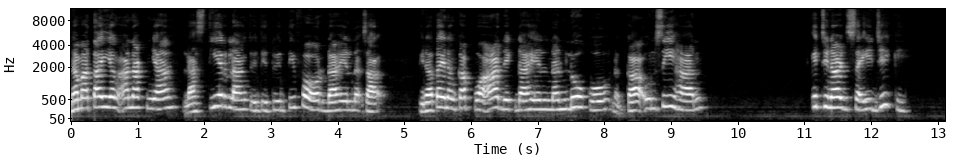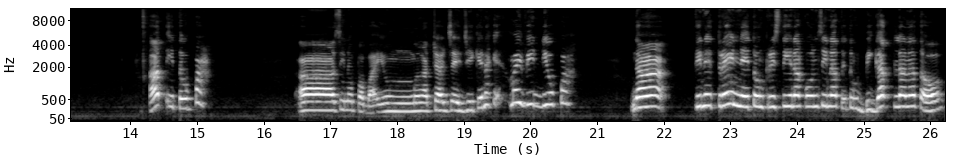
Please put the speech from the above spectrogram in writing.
Namatay ang anak niya last year lang, 2024, dahil na, sa pinatay ng kapwa adik dahil nanloko, nagkaunsihan, itinard sa EJK. At ito pa, ah sino pa ba, yung mga charge sa naki- may video pa na tinitrain ni itong Christina Consi na to, itong bigat lang na to,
